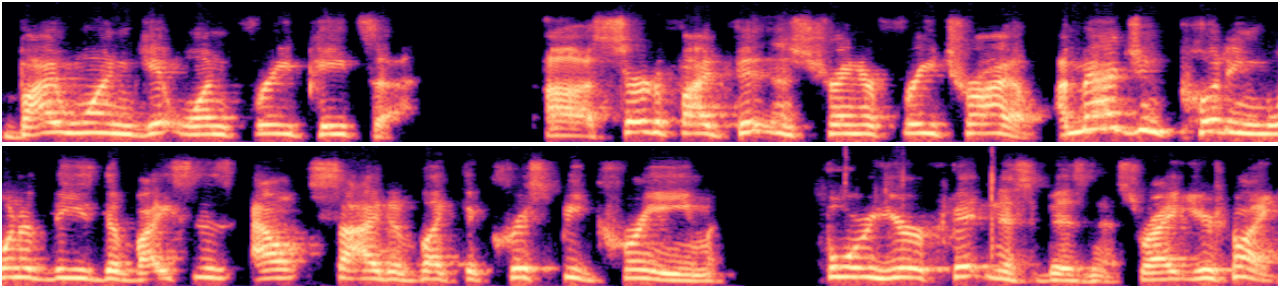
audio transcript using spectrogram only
buy one, get one free pizza, uh, certified fitness trainer free trial. Imagine putting one of these devices outside of like the Krispy Kreme for your fitness business, right? You're like,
